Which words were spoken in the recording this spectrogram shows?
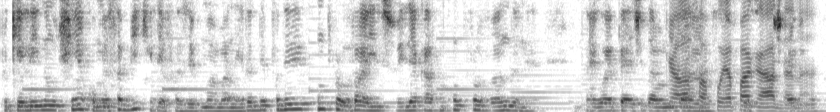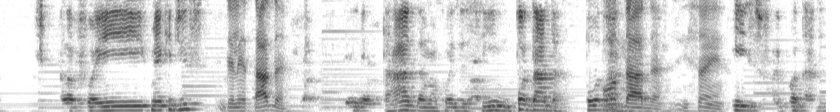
porque ele não tinha como. Eu sabia que ele ia fazer alguma maneira de poder comprovar isso. Ele acaba comprovando, né? Pega o iPad da Que ela da- só foi da- apagada, né? Ela foi, como é que diz? Deletada? Deletada, uma coisa assim, podada. Podada. Podada. Isso aí. Isso, foi podada.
